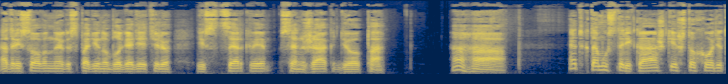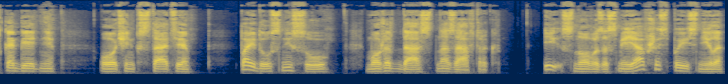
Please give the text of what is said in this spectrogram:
адресованную господину благодетелю из церкви Сен-Жак-дю-Па. — Ага, это к тому старикашке, что ходит к обедне. Очень кстати. Пойду снесу может, даст на завтрак. И, снова засмеявшись, пояснила.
